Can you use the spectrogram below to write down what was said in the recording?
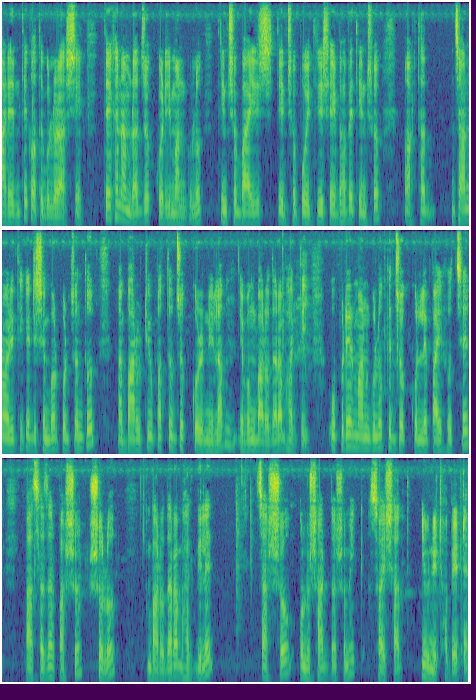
আর এনতে কতগুলো রাশি। তো এখানে আমরা যোগ করি মানগুলো, তিনশো বাইশ, তিনশো পঁয়ত্রিশ, এইভাবে তিনশো, অর্থাৎ জানুয়ারি থেকে ডিসেম্বর পর্যন্ত বারোটি উপাত্ত যোগ করে নিলাম এবং বারো দ্বারা ভাগ দিই। উপরের মানগুলোকে যোগ করলে পাই হচ্ছে পাঁচ হাজার পাঁচশো ষোলো। বারো দ্বারা ভাগ দিলে চারশো উনষাট দশমিক ছয় সাত ইউনিট হবে এটা।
